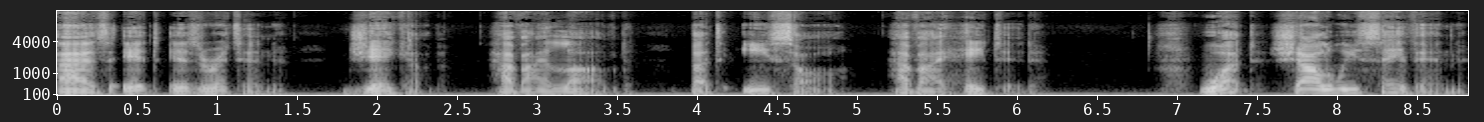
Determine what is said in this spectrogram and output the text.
As it is written, Jacob have I loved, but Esau have I hated. What shall we say then?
